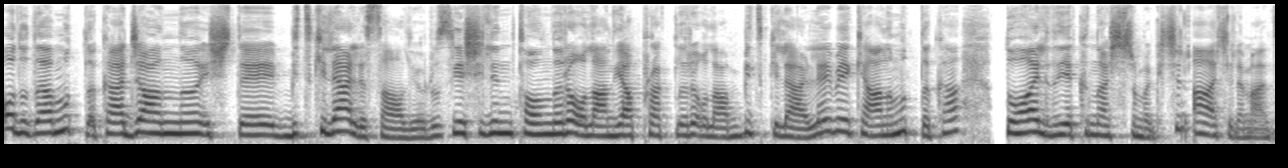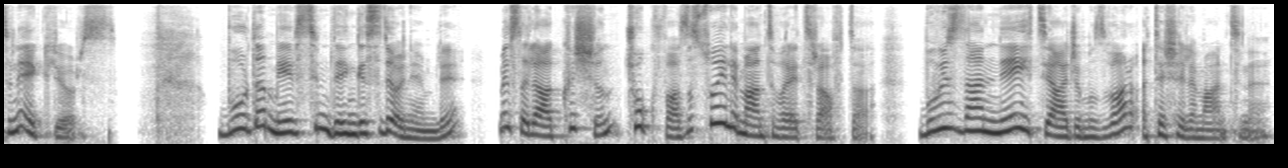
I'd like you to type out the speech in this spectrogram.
Onu da mutlaka canlı işte bitkilerle sağlıyoruz. Yeşilin tonları olan, yaprakları olan bitkilerle mekanı mutlaka doğayla da yakınlaştırmak için ağaç elementini ekliyoruz. Burada mevsim dengesi de önemli. Mesela kışın çok fazla su elementi var etrafta. Bu yüzden neye ihtiyacımız var? Ateş elementine.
